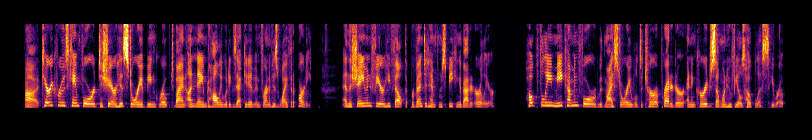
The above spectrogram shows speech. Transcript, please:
Uh, Terry Crews came forward to share his story of being groped by an unnamed Hollywood executive in front of his wife at a party, and the shame and fear he felt that prevented him from speaking about it earlier. Hopefully, me coming forward with my story will deter a predator and encourage someone who feels hopeless, he wrote.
